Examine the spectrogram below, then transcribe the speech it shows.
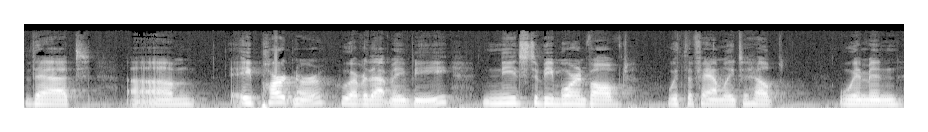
That um, a partner, whoever that may be, needs to be more involved with the family to help women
